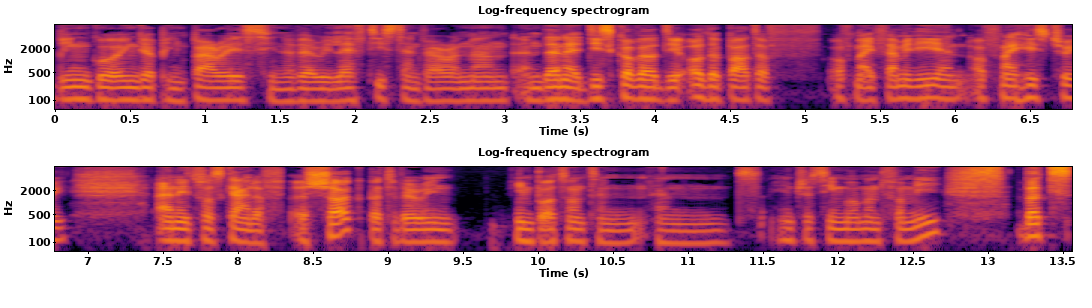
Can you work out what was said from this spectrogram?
been growing up in Paris in a very leftist environment. And then I discovered the other part of, of my family and of my history. And it was kind of a shock, but a very important and, and interesting moment for me. But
